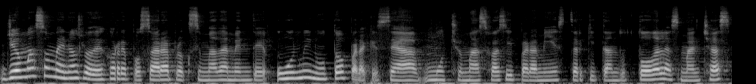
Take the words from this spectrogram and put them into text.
Yo más o menos lo dejo reposar aproximadamente un minuto para que sea mucho más fácil para mí estar quitando todas las manchas.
